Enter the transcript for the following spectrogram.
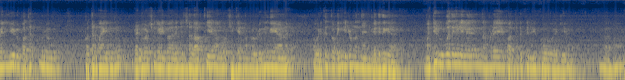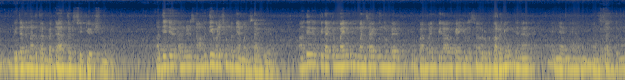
വലിയൊരു പത്ര ഒരു പത്രമായിരുന്നു. രണ്ട് വർഷം കഴിയുമ്പോൾ അതിന്റെ ശതാബ്ദിയെ ആഘോഷിക്കാൻ നമ്മൾ ഒരുങ്ങുകയാണ്. ഒരുക്കം തുടങ്ങിയിട്ടുണ്ടെന്ന് ഞാൻ കരുതുക. മറ്റു രൂപതകളിൽ നമ്മുടെ ഈ പത്രത്തിന് ഇപ്പോൾ വലിയ വിതരണം നടത്താൻ പറ്റാത്തൊരു സിറ്റുവേഷനുണ്ട് അതിന്റെ അതിനൊരു സാമ്പത്തിക പ്രശ്നമുണ്ടെന്ന് ഞാൻ മനസ്സിലാക്കുക. അത് പിതാക്കന്മാരും മനസ്സിലാക്കുന്നുണ്ട്. പമ്പളൻ പിതാവ് കഴിഞ്ഞ ദിവസം അവരോട് പറഞ്ഞു എന്ന് ഞാൻ മനസ്സിലാക്കുന്നു.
